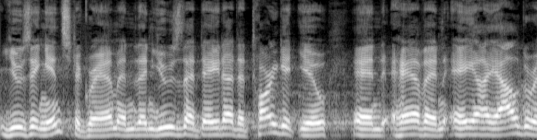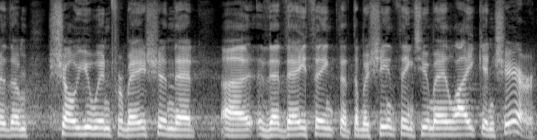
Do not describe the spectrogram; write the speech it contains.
using Instagram and then use that data to target you and have an AI algorithm show you information that uh, that they think that the machine thinks you may like and share.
